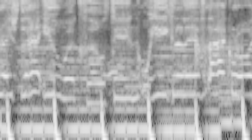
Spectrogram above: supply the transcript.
that you were clothed in. We could live like royals.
